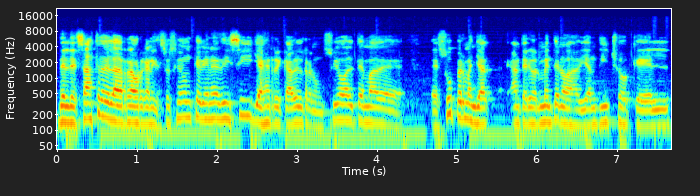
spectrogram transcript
del desastre de la reorganización que viene de DC, ya Henry Cavill renunció al tema de, de Superman, ya anteriormente nos habían dicho que él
